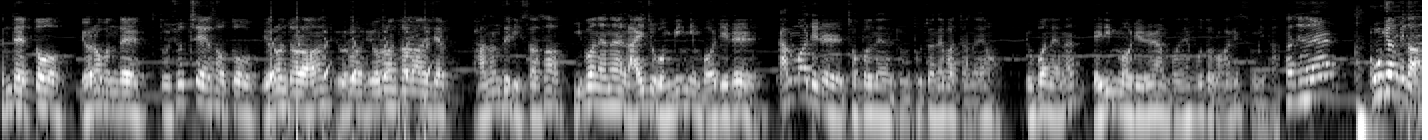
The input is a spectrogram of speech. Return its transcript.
근데 또 여러분들 또 쇼츠에서 또 이런저런 요런 요런저런 이제 반응들이 있어서 이번에는 라이즈 원빈님 머리를 깐머리를 저번에는 좀 도전해봤잖아요. 이번에는 내린 머리를 한번 해보도록 하겠습니다. 사진을 공개합니다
